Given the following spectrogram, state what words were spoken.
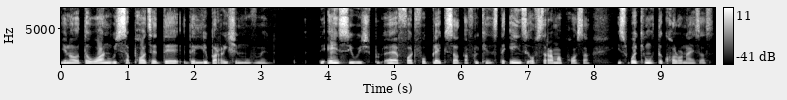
You know, the one which supported the, the liberation movement. The ANC which uh, fought for black South Africans, the ANC of Ramaphosa, is working with the colonizers.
